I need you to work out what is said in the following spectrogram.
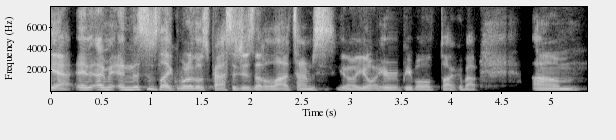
yeah, and, I mean, and this is like one of those passages that a lot of times you know you don't hear people talk about. Um,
